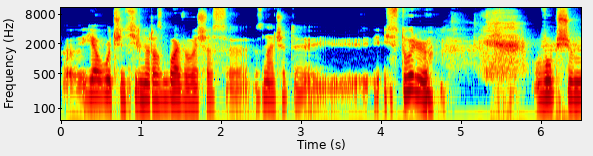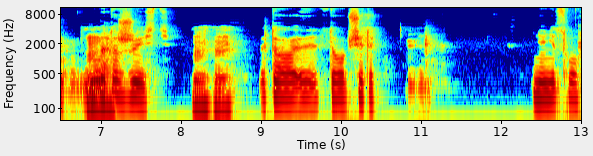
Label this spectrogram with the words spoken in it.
Э, я очень сильно разбавила сейчас, э, значит, э, историю. В общем, ну да. это жесть. Угу. Это, это вообще-то... У меня нет слов.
